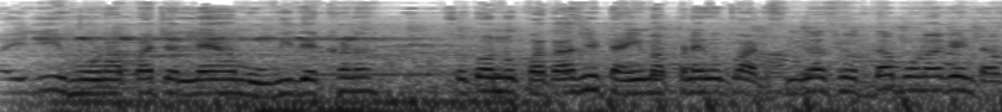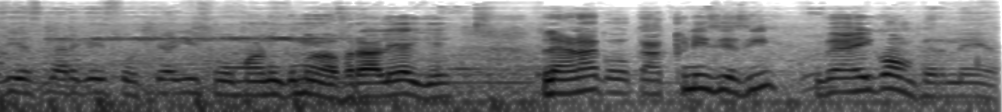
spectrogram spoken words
ਭਾਈ ਜੀ ਹੁਣ ਆਪਾਂ ਚੱਲੇ ਆ ਮੂਵੀ ਦੇਖਣ। ਸੋ ਤੁਹਾਨੂੰ ਪਤਾ ਸੀ ਟਾਈਮ ਆਪਣੇ ਕੋਲ ਘੱਟ ਸੀਗਾ। ਸੋ ਅੱਧਾ ਪੌਣਾ ਘੰਟਾ ਸੀ ਇਸ ਕਰਕੇ ਸੋਚਿਆ ਕਿ ਸੋਮਾ ਨੂੰ ਘੁਮਾ ਫਰਾ ਲਿਆਈਏ। ਲੈਣਾ ਕੋ ਕੱਖ ਨਹੀਂ ਸੀ ਅਸੀਂ ਵੈਸੇ ਹੀ ਘੁੰਮ ਫਿਰ ਲਏ ਆ।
